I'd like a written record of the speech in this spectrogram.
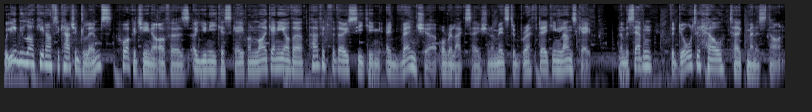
Will you be lucky enough to catch a glimpse? Huacachina offers a unique escape unlike any other, perfect for those seeking adventure or relaxation amidst a breathtaking landscape. Number 7. The Door to Hell, Turkmenistan.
